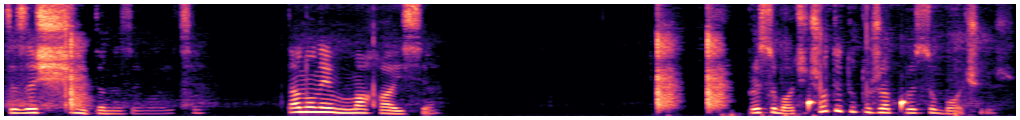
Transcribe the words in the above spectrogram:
Це защита називається. Та ну не махайся. Присобачить. Що ти тут уже присобачуєш?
